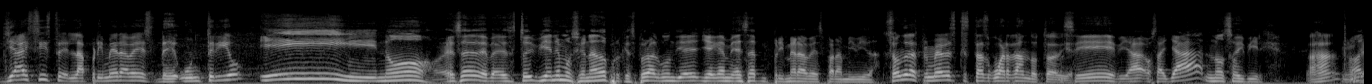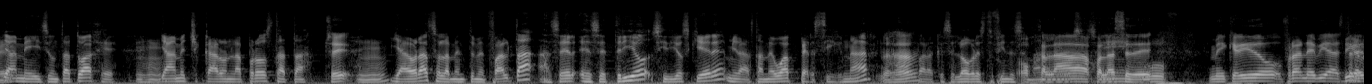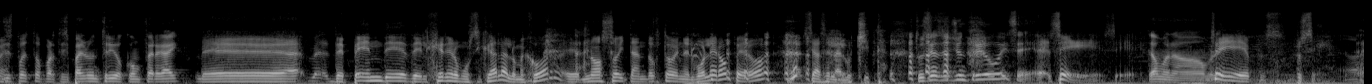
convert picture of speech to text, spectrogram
¿ya hiciste la primera vez de un trío? Y no, ese- estoy bien emocionado porque espero algún día llegue esa primera vez para mi vida. Son de las primeras veces que estás guardando todavía. Sí, ya, o sea, ya no soy virgen. Ajá. ¿no? Ya me hice un tatuaje, ya me checaron la próstata. Sí. Y ahora solamente me falta hacer ese trío, si Dios quiere. Mira, hasta me voy a persignar Ajá. para que se logre este fin de semana. Ojalá, Sí. ojalá se dé. Uf. Mi querido Fran Evia, ¿estarías Dígame. dispuesto a participar en un trío con Fergay? Eh, depende del género musical, a lo mejor. Eh, no soy tan doctor en el bolero, pero se hace la luchita. ¿Tú sí has hecho un trío, güey? Sí. Eh, sí, sí. ¿Cómo no, hombre? Sí, pues, pues sí.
